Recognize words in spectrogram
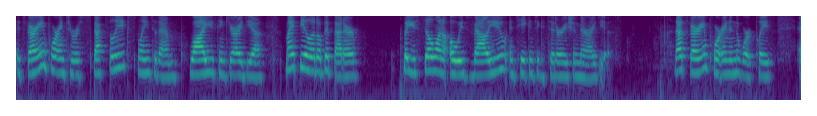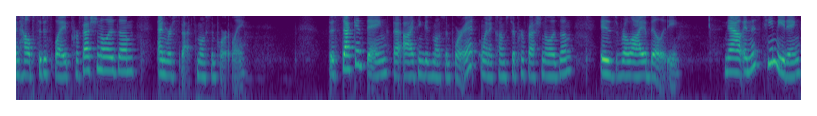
It's very important to respectfully explain to them why you think your idea might be a little bit better but you still want to always value and take into consideration their ideas. That's very important in the workplace and helps to display professionalism and respect, most importantly. The second thing that I think is most important when it comes to professionalism is reliability. Now, in this team meeting,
